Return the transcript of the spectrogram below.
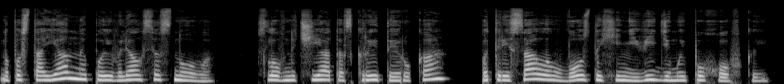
но постоянно появлялся снова, словно чья-то скрытая рука потрясала в воздухе невидимой пуховкой.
